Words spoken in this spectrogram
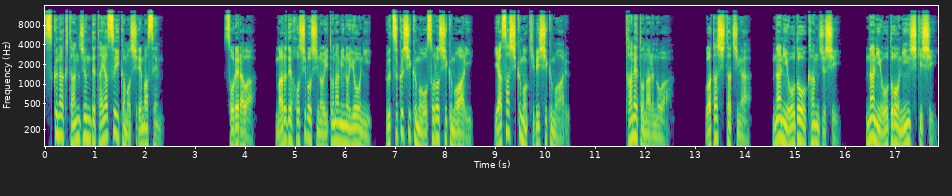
少なく単純でたやすいかもしれません。それらは、まるで星々の営みのように、美しくも恐ろしくもあり、優しくも厳しくもある。種となるのは、私たちが何をどう感受し、何をどう認識し、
